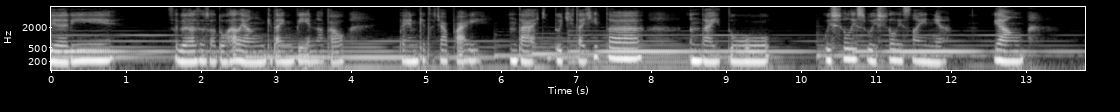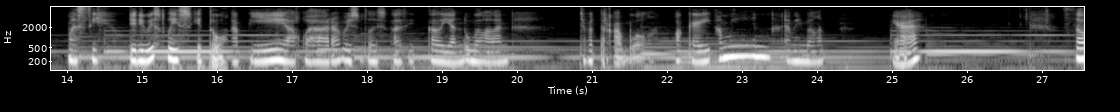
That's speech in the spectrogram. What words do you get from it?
dari segala sesuatu hal yang kita impiin atau pengen kita capai. Entah itu cita-cita entah itu wishlist wishlist lainnya yang masih jadi wishlist gitu. Tapi aku harap wishlist kalian tuh bakalan cepat terkabul. Oke okay, amin. Amin banget. Ya. So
